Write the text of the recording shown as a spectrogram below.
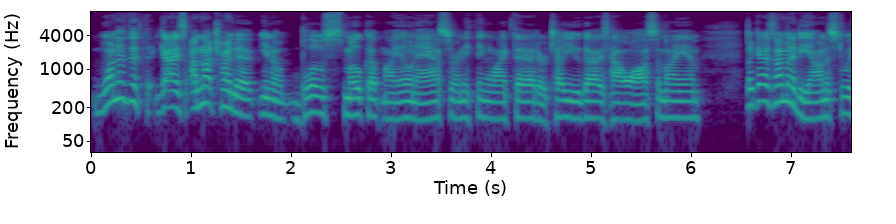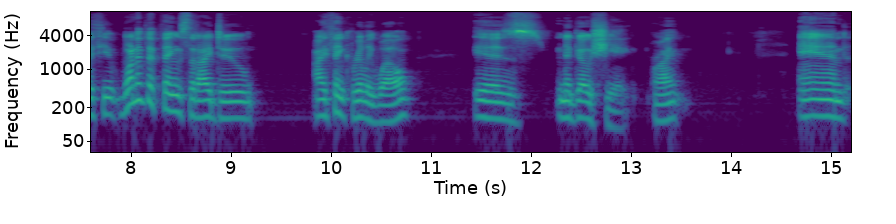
One of the th- guys, I'm not trying to, you know, blow smoke up my own ass or anything like that or tell you guys how awesome I am. But guys, I'm going to be honest with you. One of the things that I do, I think really well, is negotiate, right? And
